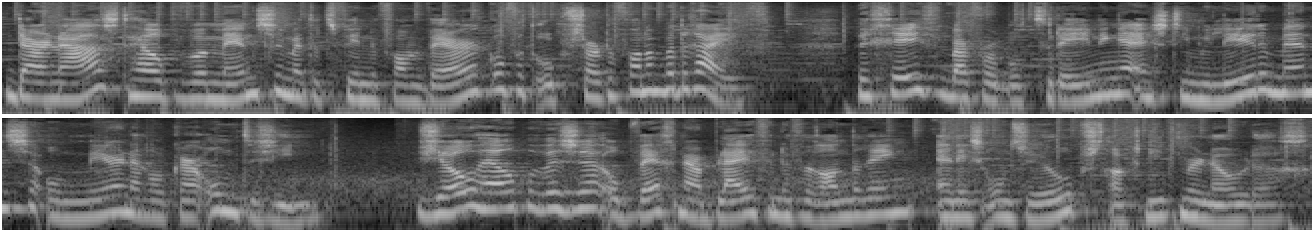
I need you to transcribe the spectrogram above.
Daarnaast helpen we mensen met het vinden van werk of het opstarten van een bedrijf. We geven bijvoorbeeld trainingen en stimuleren mensen om meer naar elkaar om te zien. Zo helpen we ze op weg naar blijvende verandering en is onze hulp straks niet meer nodig.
